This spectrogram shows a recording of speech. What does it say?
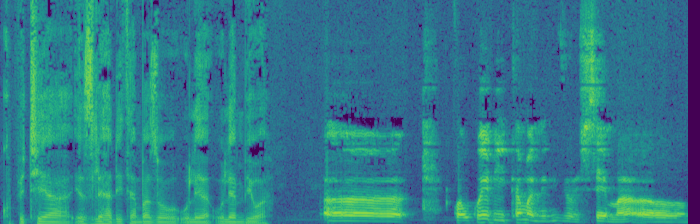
kupitia zile hadithi ambazo ule, uliambiwa? Uh, kwa ukweli kama nilivyosema uh,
